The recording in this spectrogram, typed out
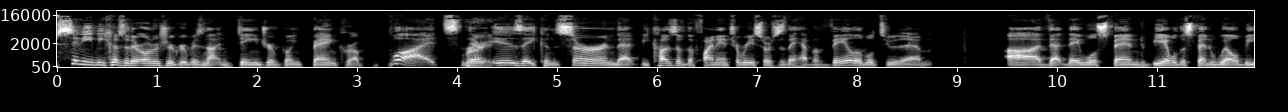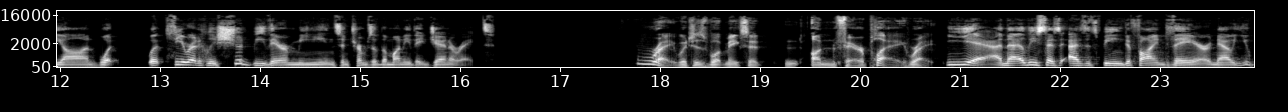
City, because of their ownership group, is not in danger of going bankrupt, but there Right. is a concern that because of the financial resources they have available to them, uh, that they will spend, be able to spend well beyond what what theoretically should be their means in terms of the money they generate. Right. Which is what makes it unfair play. Right. Yeah, and that, at least as as it's being defined there. Now, you,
